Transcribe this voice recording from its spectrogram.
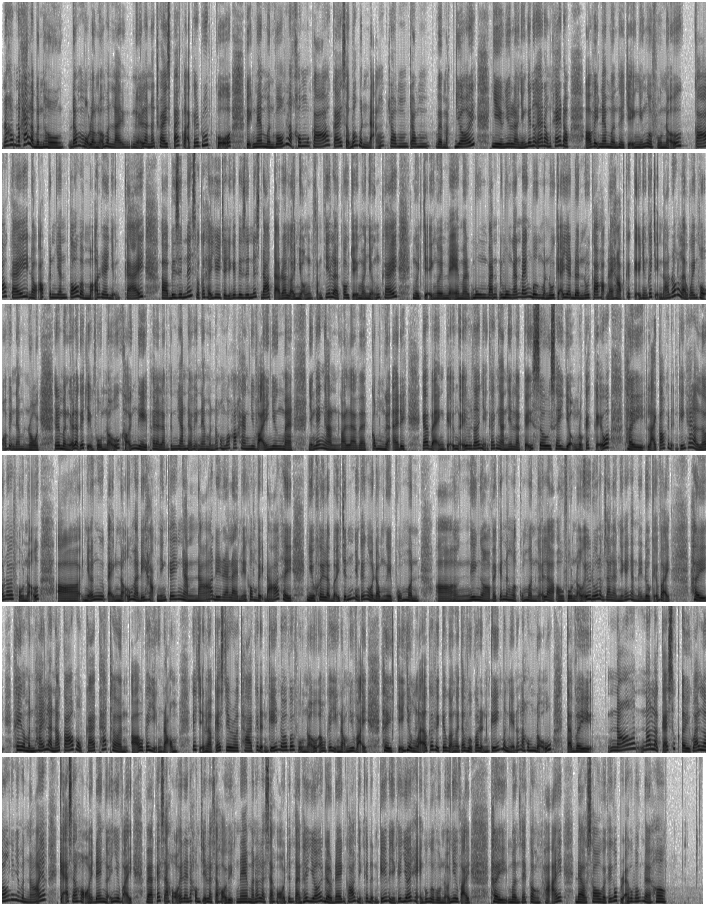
nó nó khá là bình thường. Đó, một lần nữa mình lại nghĩ là nó trace back lại cái root của Việt Nam mình vốn là không có cái sự bất bình đẳng trong trong, về mặt giới nhiều như là những cái nước Á Đông khác đâu. Ở Việt Nam mình thì chuyện những người phụ nữ có cái đầu óc kinh doanh tốt và mở ra những cái uh, business và có thể duy trì những cái business đó tạo ra lợi nhuận. Thậm chí là câu chuyện mà những cái người chị người mẹ mà buôn bánh buôn gánh bán bưng mà nuôi cả gia đình nuôi con học đại học cái kiểu những cái chuyện đó rất là quen thuộc ở Việt Nam mình rồi. Nên mình nghĩ là cái chuyện phụ nữ khởi nghiệp hay là làm kinh doanh thì ở Việt Nam mình nó không có khó khăn như vậy. Nhưng mà những cái ngành gọi là về công nghệ đi các bạn kiểu nghĩ tới những cái ngành như là kỹ sư xây dựng rồi các kiểu thì lại có cái định kiến khá là lớn đối với phụ nữ. Uh, những bạn nữ mà đi học những cái ngành đó đi ra làm những công việc đó thì nhiều khi là bị chính những cái người đồng nghiệp của mình uh, nghi ngờ về cái năng lực của mình nghĩ là ồ phụ nữ yếu đuối làm sao làm những cái ngành này được? kiểu vậy. Thì khi mà mình thấy là nó có một cái pattern ở một cái diện rộng cái chuyện là cái stereotype cái định kiến đối với phụ nữ ở một cái diện rộng như vậy thì chỉ dừng lại ở cái việc kêu gọi người ta vượt qua định kiến mình nghĩ nó là không đủ. Tại vì nó nó là cái sức ì quá lớn, giống như mình nói á, cả xã hội đang nghĩ như vậy. Và cái xã hội ở đây nó không chỉ là xã hội Việt Nam mà nó là xã hội trên toàn thế giới đều đang có những cái định kiến và những cái giới hạn của người phụ nữ như vậy, thì mình sẽ cần phải đào sâu về cái gốc rễ của vấn đề hơn.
